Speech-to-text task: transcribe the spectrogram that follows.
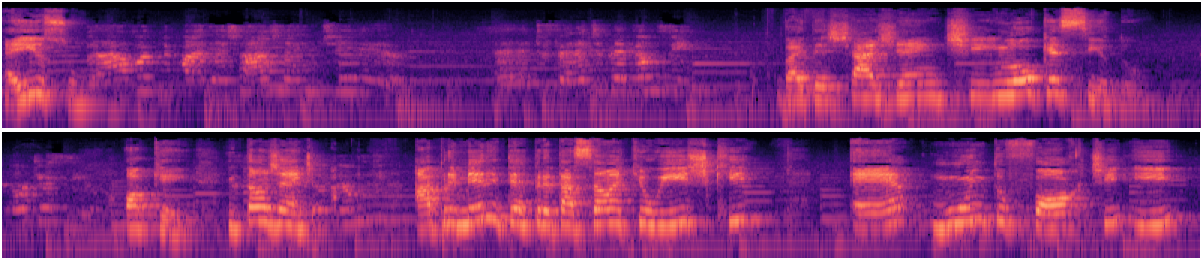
É isso? Brava que vai deixar a gente é, diferente de beber um vinho. Vai deixar a gente enlouquecido. Enlouquecido. Ok. Então, gente. A primeira interpretação é que o uísque é muito forte e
